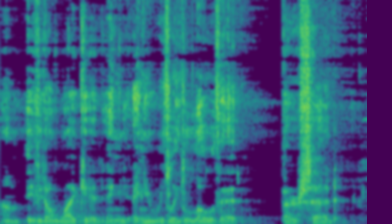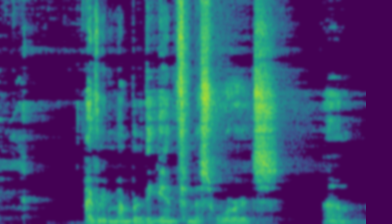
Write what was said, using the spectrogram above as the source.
um, if you don't like it and, and you really loathe it, better said, I remember the infamous words um,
